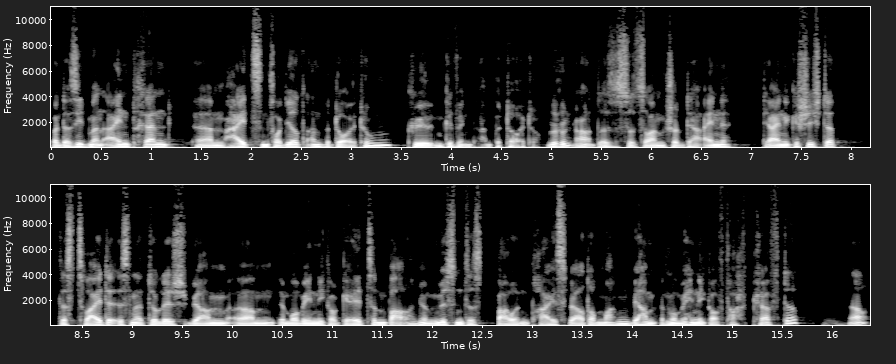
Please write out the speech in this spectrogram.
Und da sieht man einen Trend, ähm, Heizen verliert an Bedeutung, Kühlen gewinnt an Bedeutung. Mhm. Ja, das ist sozusagen schon der eine, die eine Geschichte. Das zweite ist natürlich, wir haben ähm, immer weniger Geld zum Bauen. Wir müssen das Bauen preiswerter machen. Wir haben immer weniger Fachkräfte. Ja.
